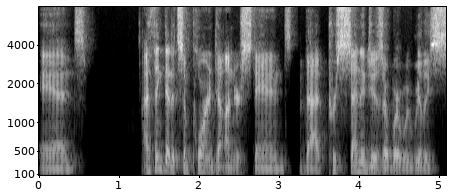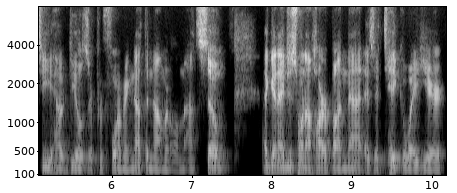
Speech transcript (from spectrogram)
And I think that it's important to understand that percentages are where we really see how deals are performing, not the nominal amounts. So, again, I just want to harp on that as a takeaway here.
